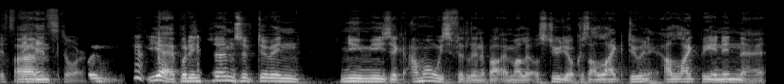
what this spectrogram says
it's the um, hit store. But, yeah, but in terms of doing new music, I'm always fiddling about in my little studio because I like doing it. I like being in there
